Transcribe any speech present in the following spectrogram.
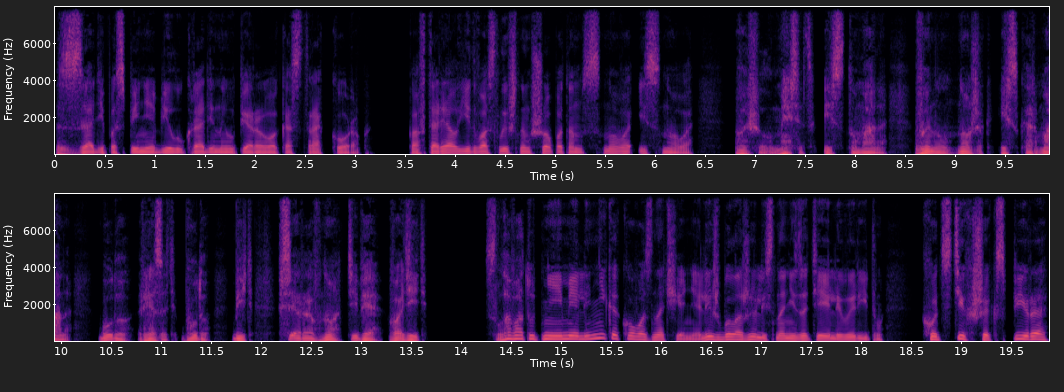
Сзади по спине бил украденный у первого костра короб. Повторял едва слышным шепотом снова и снова. Вышел месяц из тумана, вынул ножик из кармана. Буду резать, буду бить, все равно тебе водить. Слова тут не имели никакого значения, лишь бы ложились на незатейливый ритм, хоть стих Шекспира,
